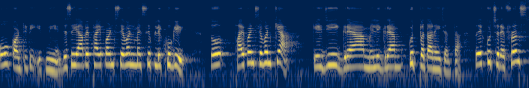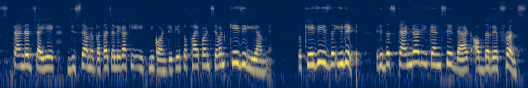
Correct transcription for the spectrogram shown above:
वो क्वांटिटी इतनी है। जैसे यहाँ पे 5.7 में सिर्फ़ लिखूँगी तो 5.7 क्या? के जी ग्राम, मिलीग्राम, कुछ पता नहीं चलता। तो एक कुछ रेफरेंस स्टैंडर्ड चाहिए, जिससे हमें पता चलेगा कि इतनी क्वांटिटी है। तो 5.7 केजी लिया हमने। तो KG is the unit it is the standard you can say that of the reference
